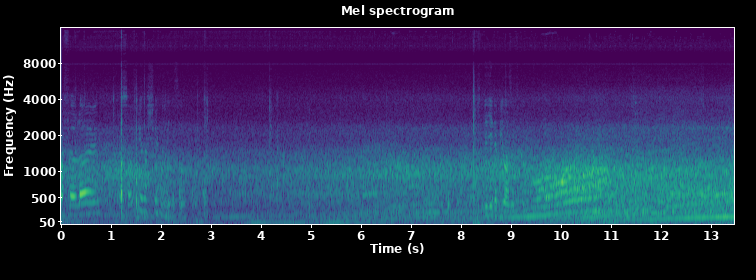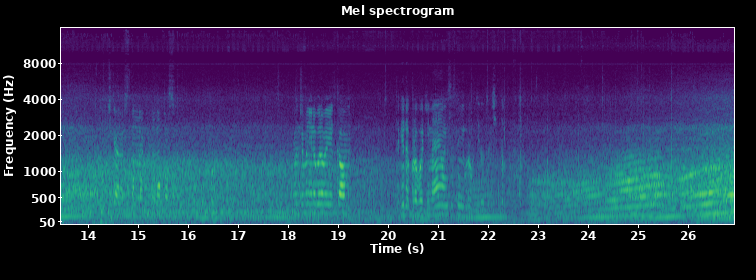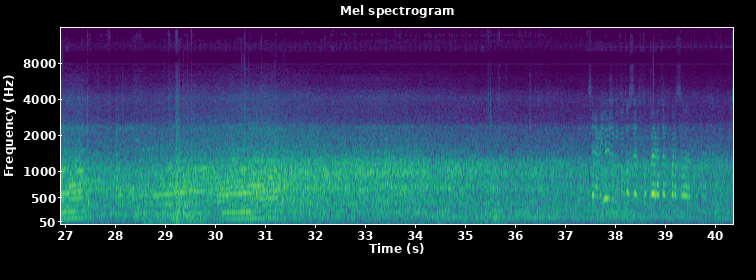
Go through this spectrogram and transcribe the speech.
Filder, kde jsou ty vaše? Teď jde bílá zetka. Počkej, já tam jako napasu. Jenže oni nebudou vědět kam. Tak je doprovodíme, oni se stejně budou chtít dotočit. Neviděl, že mu to ta Zetko bere tak brzo. Jako...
